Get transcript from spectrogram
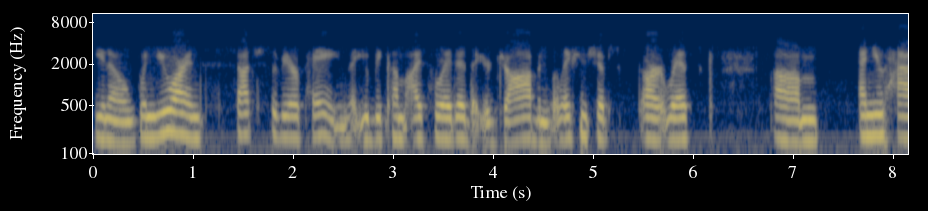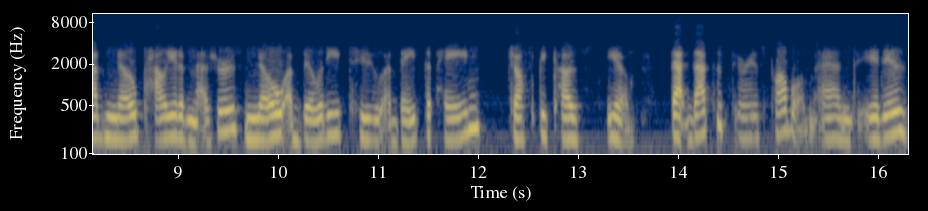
You know, when you are in such severe pain that you become isolated, that your job and relationships are at risk, um, and you have no palliative measures, no ability to abate the pain, just because you know that that's a serious problem, and it is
